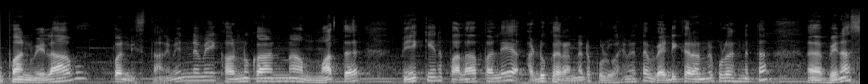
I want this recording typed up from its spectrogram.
උපන් වේලාව, උපන් ස්ථානය. මෙන්න මේ කරුණුකාරණා මත මේ කියන පලාපලය අඩු කරන්නට පුළුවන්. එහෙම නැත්නම් වැඩි කරන්න පුළුවන්. එහෙම නැත්නම් වෙනස්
